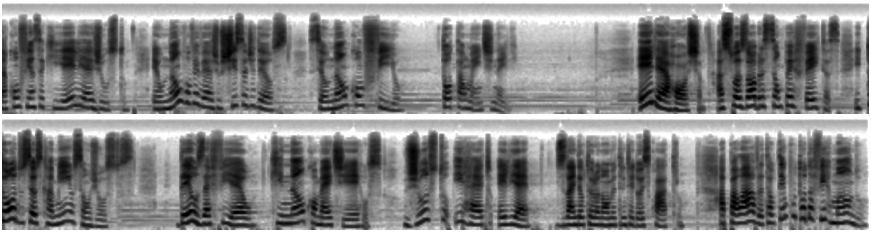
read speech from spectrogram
na confiança que Ele é justo. Eu não vou viver a justiça de Deus se eu não confio totalmente nele. Ele é a rocha, as suas obras são perfeitas e todos os seus caminhos são justos. Deus é fiel, que não comete erros. Justo e reto ele é, diz lá em Deuteronômio 32, 4. A palavra está o tempo todo afirmando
